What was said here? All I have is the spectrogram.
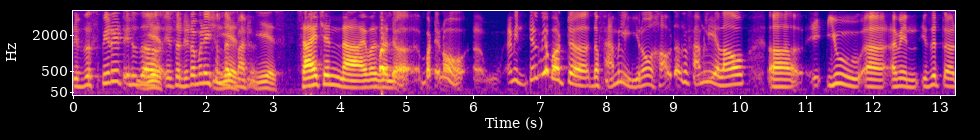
It's the spirit. It is the. Yes. It's the determination yes, that matters. Yes. Siachen, uh, I was But uh, but you know, I mean, tell me about uh, the family. You know, how does a family allow uh, you? Uh, I mean, is it uh,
